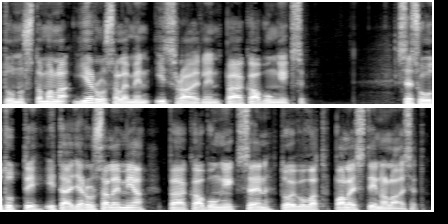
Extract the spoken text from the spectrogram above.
tunnustamalla Jerusalemin Israelin pääkaupungiksi. Se suututti Itä-Jerusalemia pääkaupungikseen toivovat palestiinalaiset.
